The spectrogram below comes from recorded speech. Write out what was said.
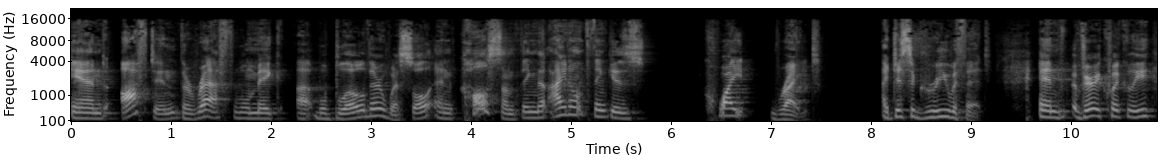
and often the ref will, make, uh, will blow their whistle and call something that I don't think is quite right. I disagree with it. And very quickly,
